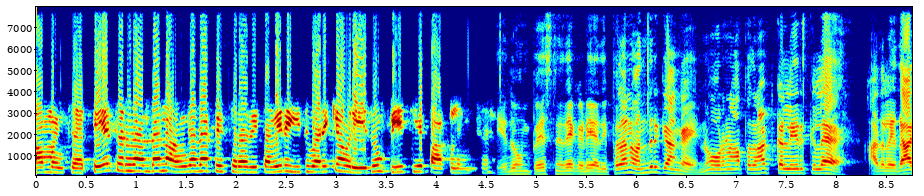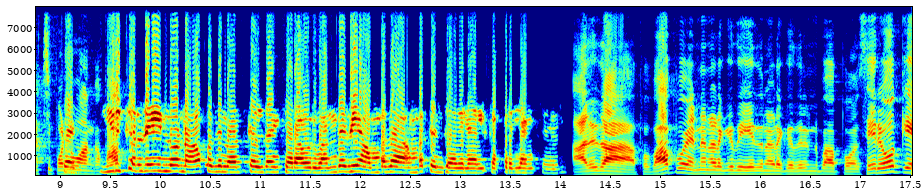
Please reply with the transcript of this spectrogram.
ஆமாங்க சார். பேசுறதா இருந்தாலும் அங்கதான் பேசுறாரு தவிர இது வரைக்கும் அவர் எதுவும் பேசியே பார்க்கலைங்க சார். எதுவும் பேசினதே கிடையாது. இப்பதானே வந்திருக்காங்க. இன்னும் ஒரு நாற்பது நாட்கள் இருக்குல்ல. அதுல ஏதாச்சும் பண்ணுவாங்க பாப்போம். இருக்கிறதே இன்னும் நாற்பது நாட்கள் தாங்க சார். அவர் வந்ததே ஐம்பது ஐம்பத்தஞ்சாவது நாளுக்கு அப்புறம் தாங்க சார். அதுதான். அப்ப பார்ப்போம் என்ன நடக்குது ஏது நடக்குதுன்னு பார்ப்போம் சரி ஓகே.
